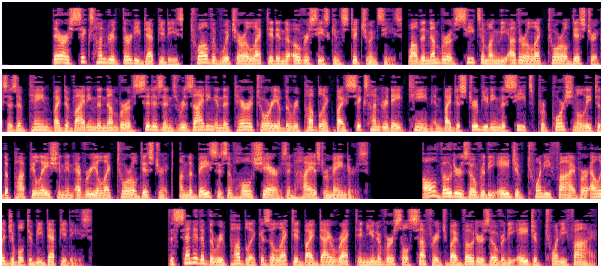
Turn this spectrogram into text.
There are 630 deputies, 12 of which are elected in the overseas constituencies, while the number of seats among the other electoral districts is obtained by dividing the number of citizens residing in the territory of the Republic by 618 and by distributing the seats proportionally to the population in every electoral district, on the basis of whole shares and highest remainders. All voters over the age of 25 are eligible to be deputies. The Senate of the Republic is elected by direct and universal suffrage by voters over the age of 25.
